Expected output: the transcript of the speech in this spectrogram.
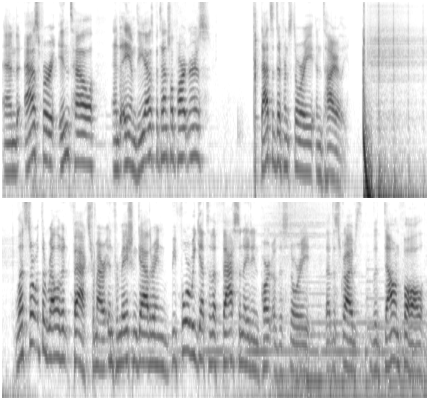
And as for Intel and AMD as potential partners, that's a different story entirely. Let's start with the relevant facts from our information gathering before we get to the fascinating part of the story that describes the downfall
